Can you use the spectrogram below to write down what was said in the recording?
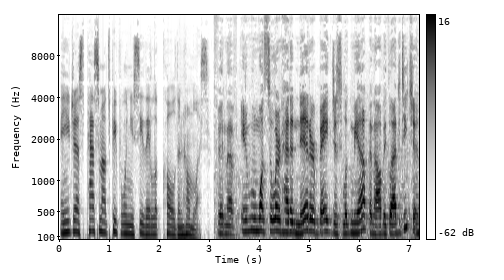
And you just pass them out to people when you see they look cold and homeless. And if anyone wants to learn how to knit or bake, just look me up and I'll be glad to teach you.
